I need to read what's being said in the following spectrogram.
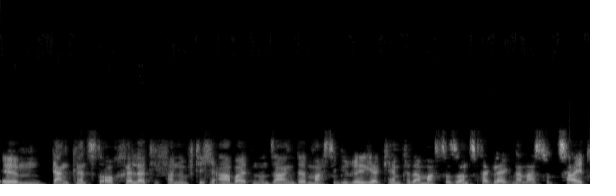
Ähm, dann kannst du auch relativ vernünftig arbeiten und sagen, da machst du Guerillakämpfe, da machst du sonst dergleichen, dann hast du Zeit,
